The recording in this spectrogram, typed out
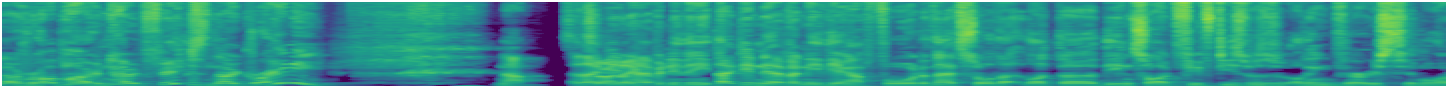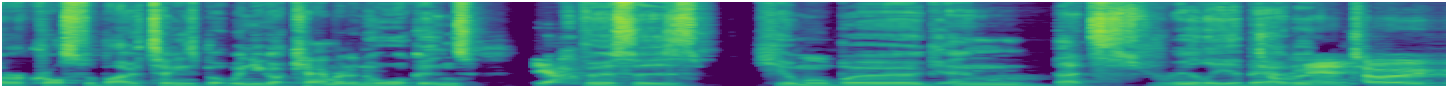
no Robbo, no fizz, no Greenie. No, and they So didn't they- have anything. They didn't have anything up forward, and that's all. That like the, the inside fifties was, I think, very similar across for both teams. But when you got Cameron and Hawkins, Yeah. versus Himmelberg, and that's really about it. Taranto.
